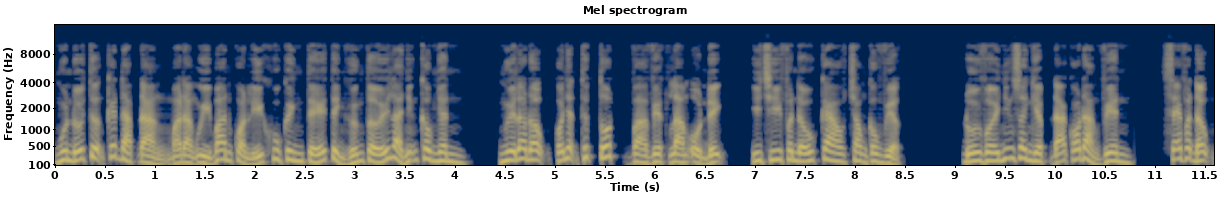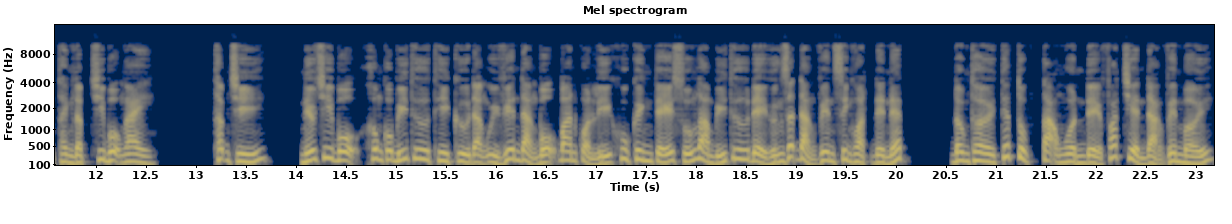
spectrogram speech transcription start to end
nguồn đối tượng kết nạp đảng mà Đảng ủy ban quản lý khu kinh tế tỉnh hướng tới là những công nhân, người lao động có nhận thức tốt và việc làm ổn định, ý chí phấn đấu cao trong công việc. Đối với những doanh nghiệp đã có đảng viên, sẽ vận động thành lập chi bộ ngay. Thậm chí, nếu chi bộ không có bí thư thì cử đảng ủy viên đảng bộ ban quản lý khu kinh tế xuống làm bí thư để hướng dẫn đảng viên sinh hoạt đền nếp, đồng thời tiếp tục tạo nguồn để phát triển đảng viên mới.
